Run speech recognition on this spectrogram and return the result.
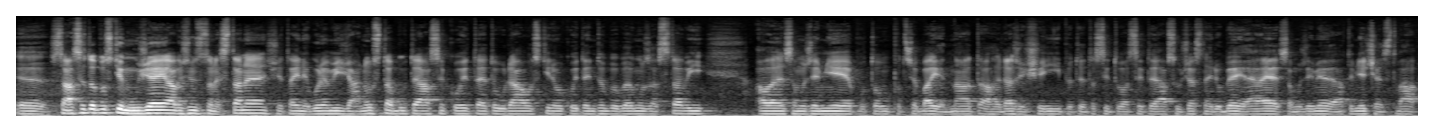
eh, stát se to prostě může, já věřím, že se to nestane, že tady nebudeme mít žádnou stavbu, která se kvůli této události nebo kvůli tento problému zastaví, ale samozřejmě je potom potřeba jednat a hledat řešení, protože ta situace, která v současné době je, je samozřejmě relativně čerstvá.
